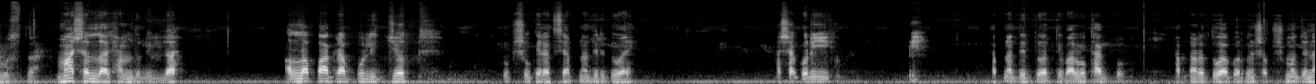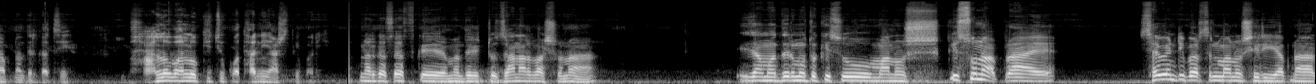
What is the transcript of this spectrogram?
অবস্থা? মাশাল্লাহ আলহামদুলিল্লাহ। আল্লাহ পাক রাব্বুল ইজ্জত খুব সুখে রাখছে আপনাদের দোয়ায়। আশা করি আপনাদের দোয়াতে ভালো থাকব। আপনারা দোয়া করবেন সবসময় যেন আপনাদের কাছে ভালো ভালো কিছু কথা নিয়ে আসতে পারি। আপনার কাছে আজকে আমাদের একটু জানার বাসনা এই যে আমাদের মতো কিছু মানুষ কিছু না প্রায় সেভেন্টি পার্সেন্ট মানুষেরই আপনার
